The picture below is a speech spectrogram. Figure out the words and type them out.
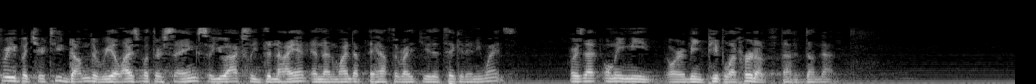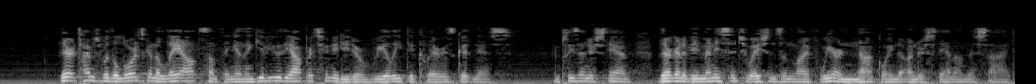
free, but you're too dumb to realize what they're saying, so you actually deny it and then wind up they have to write you the ticket anyways? Or is that only me, or I mean people I've heard of that have done that? There are times where the Lord's going to lay out something and then give you the opportunity to really declare His goodness. And please understand, there are going to be many situations in life we are not going to understand on this side.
